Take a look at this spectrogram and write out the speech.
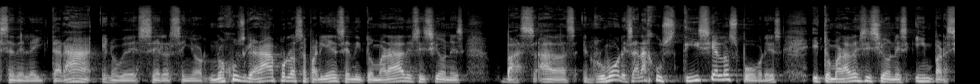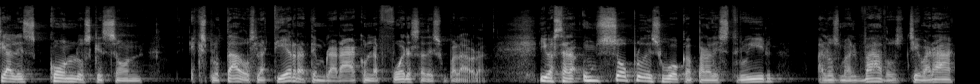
se deleitará en obedecer al Señor. No juzgará por las apariencias ni tomará decisiones basadas en rumores. Hará justicia a los pobres y tomará decisiones imparciales con los que son explotados. La tierra temblará con la fuerza de su palabra. Y bastará un soplo de su boca para destruir a los malvados. Llevará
